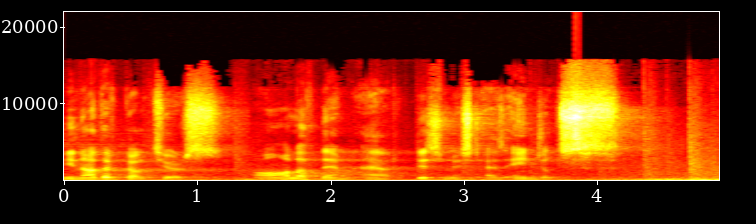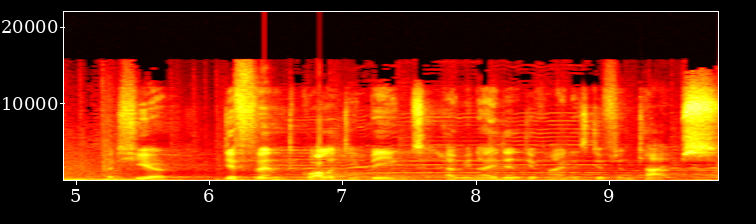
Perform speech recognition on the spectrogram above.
In other cultures, all of them are dismissed as angels. But here, different quality beings have been identified as different types.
